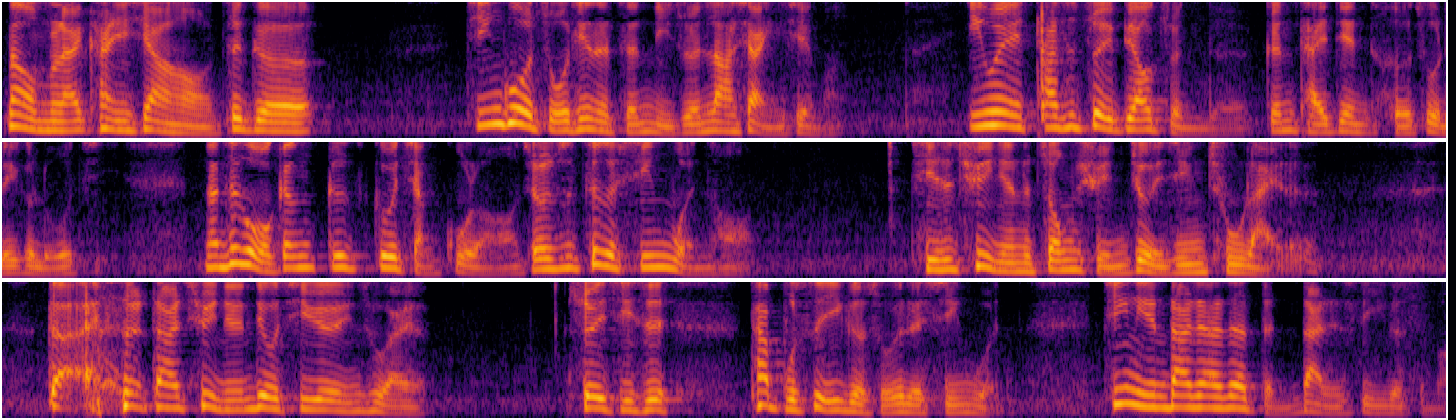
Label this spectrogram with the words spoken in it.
那我们来看一下哈，这个经过昨天的整理，昨天拉下影线嘛，因为它是最标准的跟台电合作的一个逻辑。那这个我跟各各位讲过了哦，就是这个新闻哦。其实去年的中旬就已经出来了，大大概去年六七月已经出来了，所以其实它不是一个所谓的新闻。今年大家在等待的是一个什么？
